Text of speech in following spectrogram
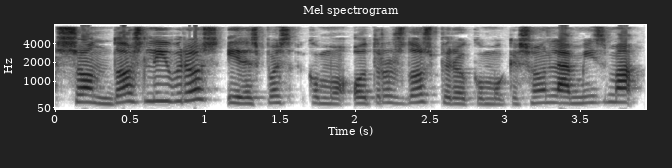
son dos libros y después como otros dos, pero como que son la misma,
